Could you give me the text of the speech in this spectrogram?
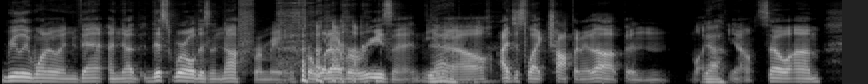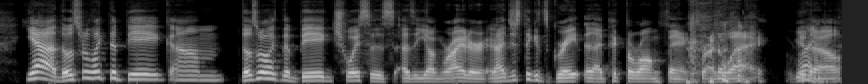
really want to invent another. This world is enough for me for whatever reason. You Yeah. know, I just like chopping it up and like Yeah. you know. So um, yeah, those were like the big um, those were like the big choices as a young writer, and I just think it's great that I picked the wrong things right away. you Right. know.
